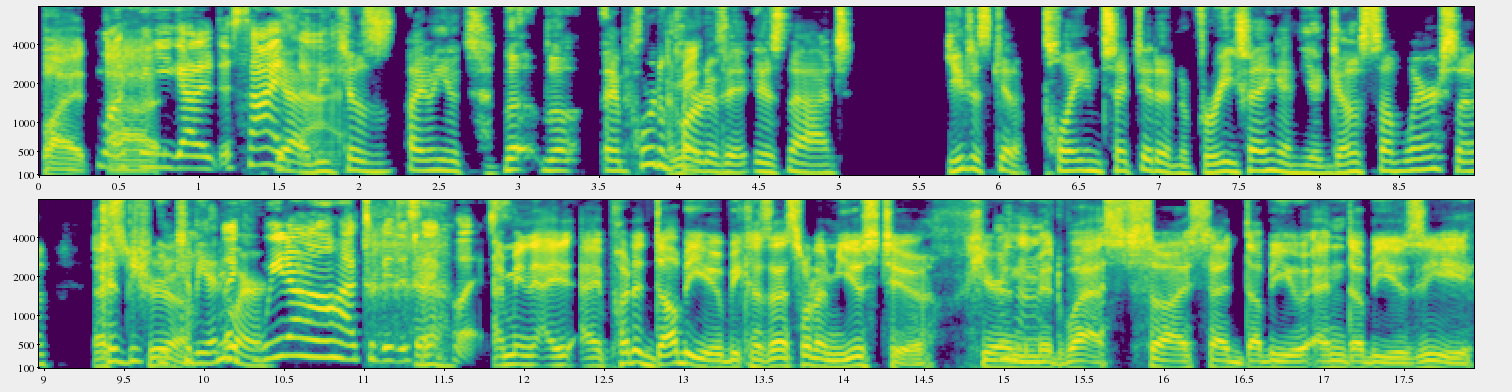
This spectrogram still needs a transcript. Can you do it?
but Well, I uh, you gotta decide yeah, that. because I mean the the important I mean- part of it is that you just get a plane ticket and a briefing and you go somewhere. So that's could be true. it could be anywhere. like we don't all have to be the same Yeah. place. I mean, I, I put a W because that's what I'm used to here in the Mhm. Midwest. So I said WNWZ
